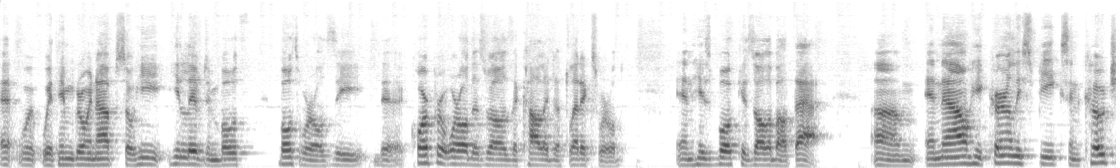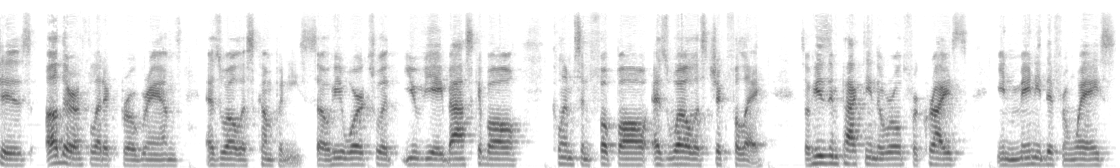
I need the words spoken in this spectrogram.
at, w- with him growing up, so he he lived in both both worlds, the the corporate world as well as the college athletics world. And his book is all about that. Um, and now he currently speaks and coaches other athletic programs as well as companies. So he works with UVA basketball, Clemson football, as well as Chick Fil A. So he's impacting the world for Christ in many different ways.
